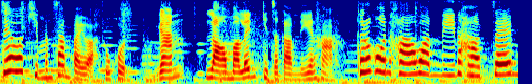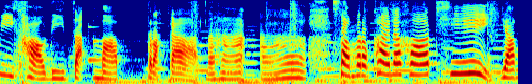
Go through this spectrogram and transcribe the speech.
เจ๊ว่าคลิปมันสั้นไปว่ะทุกคน งั้นเรามาเล่นกิจกรรมนี้กันค่ะ ทุกคนคะวันนี้นะคะเจ๊มีข่าวดีจะมาประกาศนะคะอ่าสำหรับใครนะคะที่ยัง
